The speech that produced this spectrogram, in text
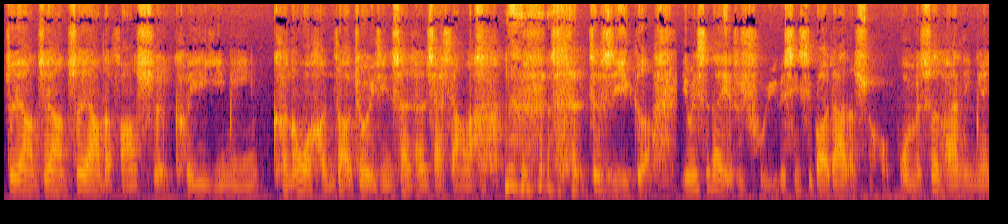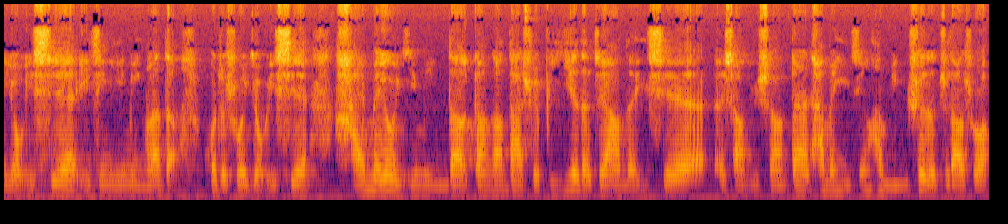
这样这样这样的方式可以移民，可能我很早就已经上山下乡了。这这是一个，因为现在也是处于一个信息爆炸的时候。我们社团里面有一些已经移民了的，或者说有一些还没有移民的，刚刚大学毕业的这样的一些小女生，但是她们已经很明确的知道说，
